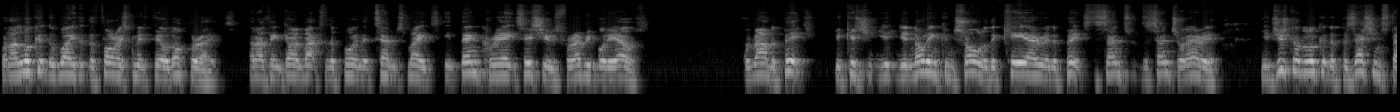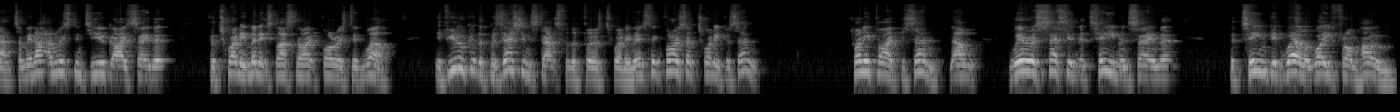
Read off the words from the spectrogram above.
But I look at the way that the Forest midfield operates, and I think going back to the point that Temps makes, it then creates issues for everybody else around the pitch because you, are not in control of the key area of the pitch, the central, the central area. You've just got to look at the possession stats. I mean, I'm listening to you guys say that for 20 minutes last night, Forest did well. If you look at the possession stats for the first 20 minutes, I think Forest had 20%, 25%. Now, we're assessing the team and saying that the team did well away from home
